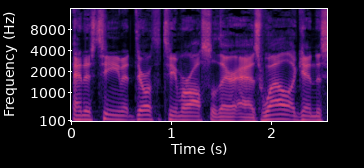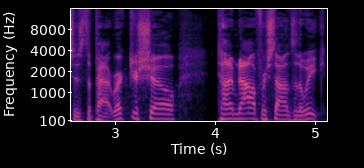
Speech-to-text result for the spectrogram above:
and his team at the Ortho team are also there as well. Again, this is the Pat Richter Show. Time now for Sounds of the Week.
